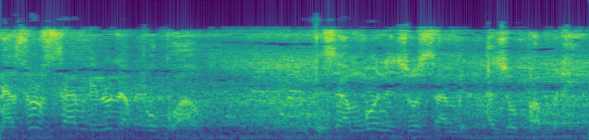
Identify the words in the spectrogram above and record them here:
Nazo sambela yo na pokwa awa. Nzambe oyo nazo sambela azo pambola yo.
